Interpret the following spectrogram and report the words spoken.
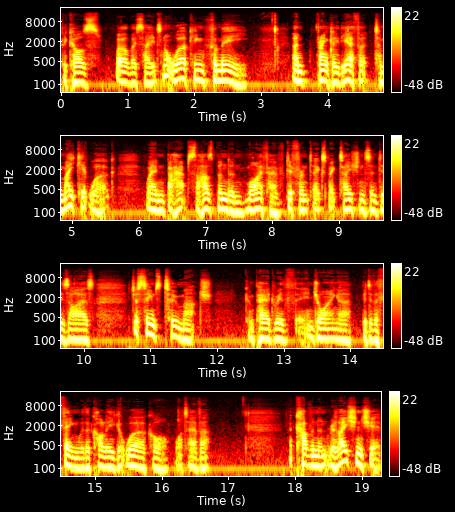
because, well, they say it's not working for me and frankly the effort to make it work when perhaps the husband and wife have different expectations and desires just seems too much compared with enjoying a bit of a thing with a colleague at work or whatever. A covenant relationship,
